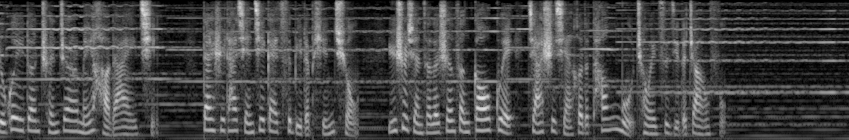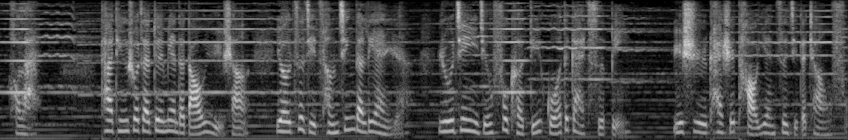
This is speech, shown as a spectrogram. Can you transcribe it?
有过一段纯真而美好的爱情，但是她嫌弃盖茨比的贫穷，于是选择了身份高贵、家世显赫的汤姆成为自己的丈夫。后来，他听说在对面的岛屿上有自己曾经的恋人，如今已经富可敌国的盖茨比。于是开始讨厌自己的丈夫。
